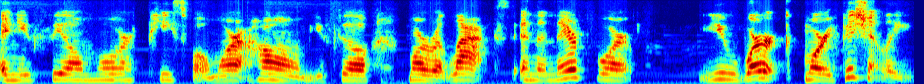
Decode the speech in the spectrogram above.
and you feel more peaceful more at home. You feel more relaxed. And then therefore you work more efficiently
